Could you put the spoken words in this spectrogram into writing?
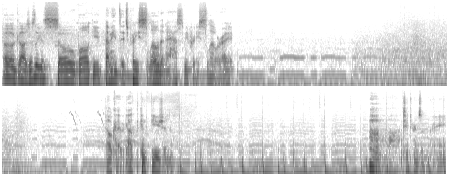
oh gosh, this thing is so bulky. That means it's pretty slow. Then it has to be pretty slow, right? Okay, we got the confusion. Oh, two turns of rain.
